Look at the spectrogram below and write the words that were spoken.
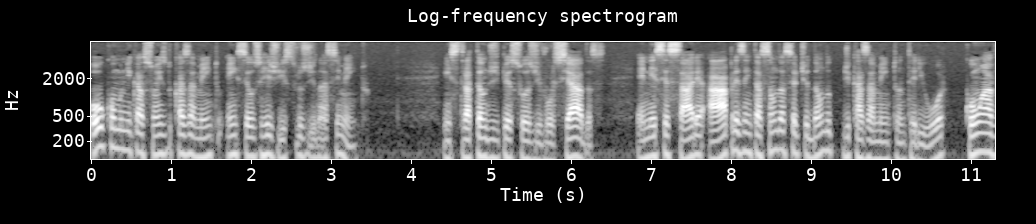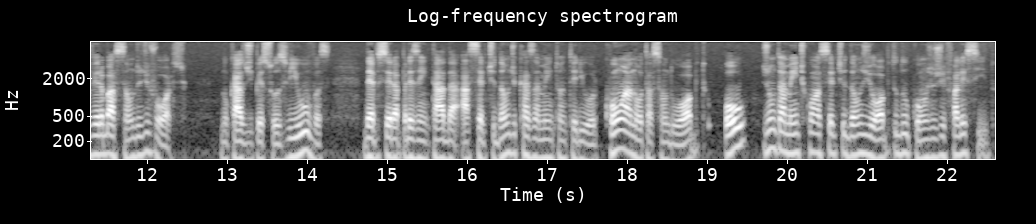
ou comunicações do casamento em seus registros de nascimento. Em se tratando de pessoas divorciadas, é necessária a apresentação da certidão de casamento anterior com a averbação do divórcio. No caso de pessoas viúvas, deve ser apresentada a certidão de casamento anterior com a anotação do óbito ou juntamente com a certidão de óbito do cônjuge falecido.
